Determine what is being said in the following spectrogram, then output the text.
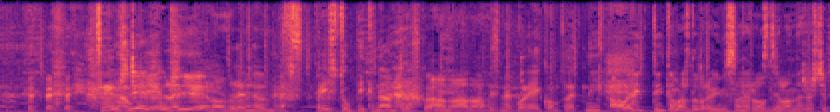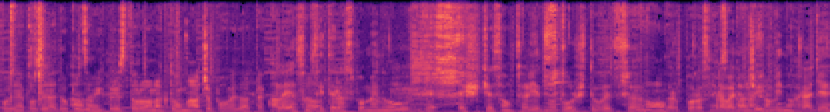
už je, už len, je, no. Len pristúpi k nám trošku, aby, áno, áno. aby sme boli aj kompletní. Ale ty to máš dobre vymyslené, rozdelené, že ešte pôjdeme pozrieť do podzemných priestorov, ona k tomu má čo povedať. Tak Ale ja som si teraz spomenul, že ešte som chcel jednu dôležitú vec no, porozprávať o našom vinohrade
